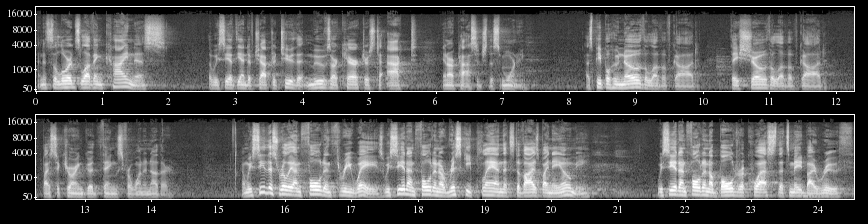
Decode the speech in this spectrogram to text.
And it's the Lord's loving kindness that we see at the end of chapter 2 that moves our characters to act in our passage this morning. As people who know the love of God, they show the love of God by securing good things for one another. And we see this really unfold in three ways. We see it unfold in a risky plan that's devised by Naomi. We see it unfold in a bold request that's made by Ruth.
